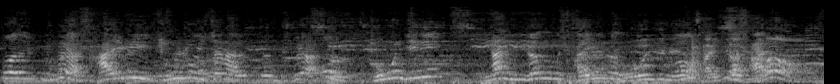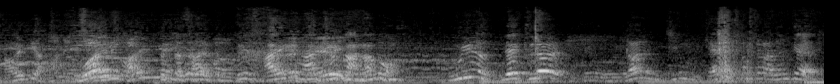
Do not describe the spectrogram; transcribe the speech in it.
뭐 누구야? 삶이 종교 있잖아. 그 누구야? 조문진이? 난 이런 사일은 원주민 살지 않아. 사일이야. 원 살지 그 사일이 난 결국 안 하고. 우리는 내 그날 나는 지금 계속 참석하는데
